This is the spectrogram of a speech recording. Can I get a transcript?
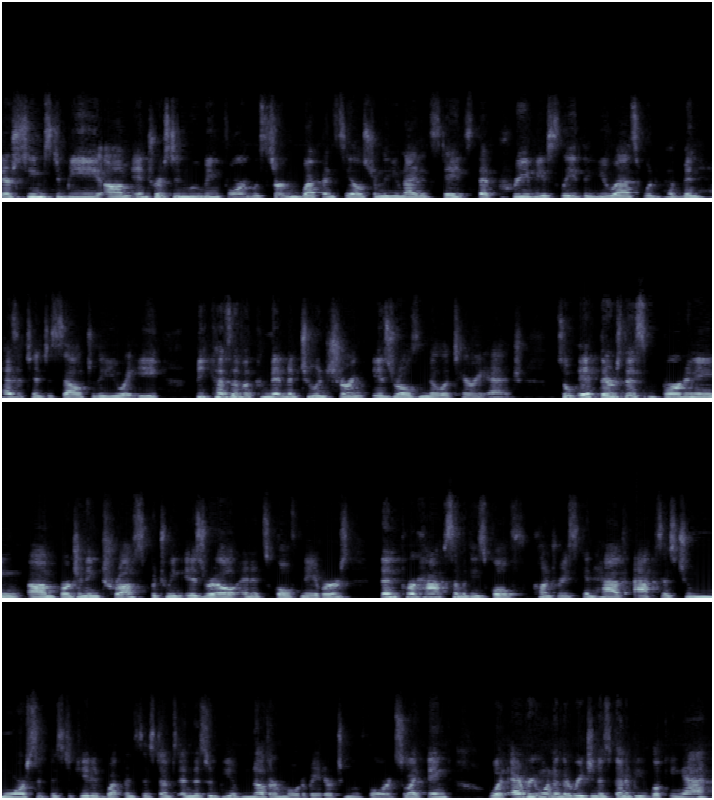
there seems to be um, interest in moving forward with certain weapon sales from the United States that previously the US would have been hesitant to sell to the UAE because of a commitment to ensuring Israel's military edge. So, if there's this burdening, um, burgeoning trust between Israel and its Gulf neighbors, then perhaps some of these Gulf countries can have access to more sophisticated weapon systems, and this would be another motivator to move forward. So I think what everyone in the region is going to be looking at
